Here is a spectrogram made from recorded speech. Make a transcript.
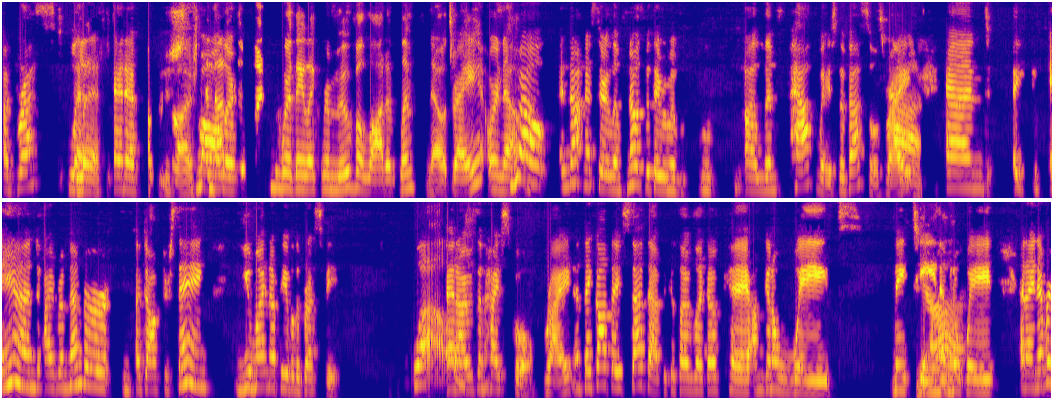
a breast lift, Lift. and a Oh. And smaller, that's the one where they like remove a lot of lymph nodes, right? Or no? well, and not necessarily lymph nodes, but they remove uh, lymph pathways, the vessels, right? Ah, And and I remember a doctor saying you might not be able to breastfeed. wow. And I was in high school, right? And thank God they said that because I was like, okay, I'm gonna wait. I'm 18, I'm gonna wait. And I never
